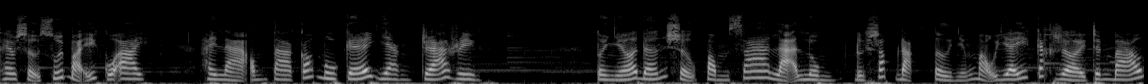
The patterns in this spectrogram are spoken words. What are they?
theo sự suối bẫy của ai? Hay là ông ta có mưu kế gian trá riêng? Tôi nhớ đến sự phòng xa lạ lùng được sắp đặt từ những mẫu giấy cắt rời trên báo.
